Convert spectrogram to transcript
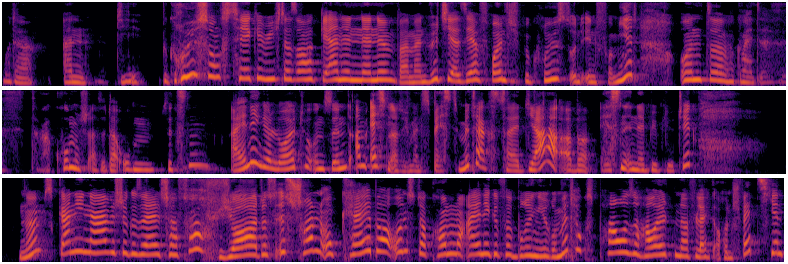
oder an die Begrüßungstheke, wie ich das auch gerne nenne, weil man wird ja sehr freundlich begrüßt und informiert. Und äh, gemeint, das ist aber komisch. Also da oben sitzen einige Leute und sind am Essen. Also ich meine, das beste Mittagszeit, ja, aber Essen in der Bibliothek. Ne? Skandinavische Gesellschaft, ach, ja, das ist schon okay bei uns. Da kommen einige, verbringen ihre Mittagspause, halten da vielleicht auch ein Schwätzchen.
